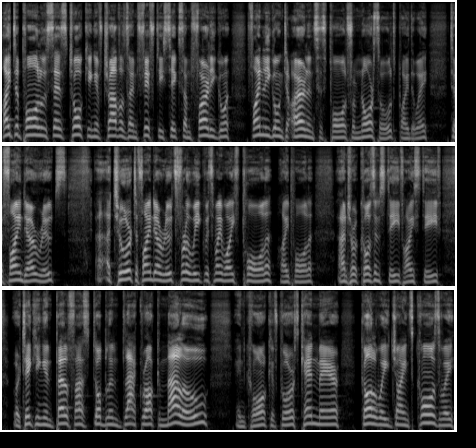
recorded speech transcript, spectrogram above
Hi to Paul who says, talking of travels, I'm 56. I'm finally going, finally going to Ireland, says Paul from Northolt, by the way, to find our roots. Uh, a tour to find our roots for a week with my wife Paula, hi Paula, and her cousin Steve, hi Steve. We're taking in Belfast, Dublin, Blackrock, Mallow, in Cork, of course, Kenmare, Galway Giants Causeway,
